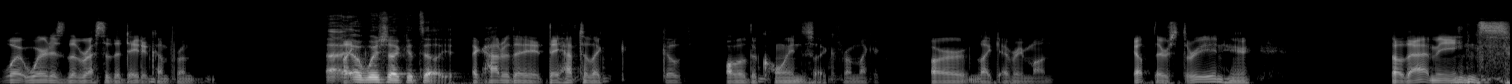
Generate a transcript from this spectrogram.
Where where does the rest of the data come from? I, I wish I could tell you. Like how do they? They have to like go through all of the coins like from like a car like every month. Yep, there's three in here. So that means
